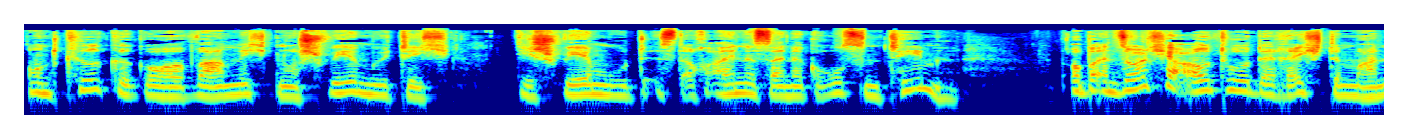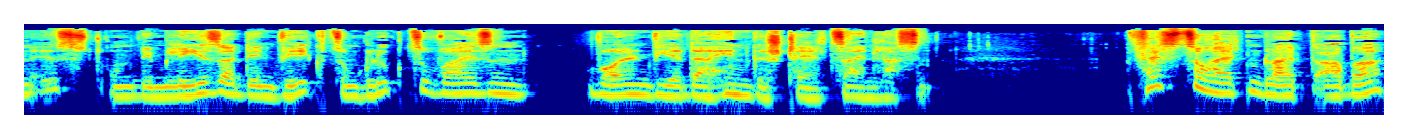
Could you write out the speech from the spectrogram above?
und Kierkegaard war nicht nur schwermütig, die Schwermut ist auch eines seiner großen Themen, ob ein solcher Autor der rechte Mann ist, um dem Leser den Weg zum Glück zu weisen, wollen wir dahingestellt sein lassen. Festzuhalten bleibt aber,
